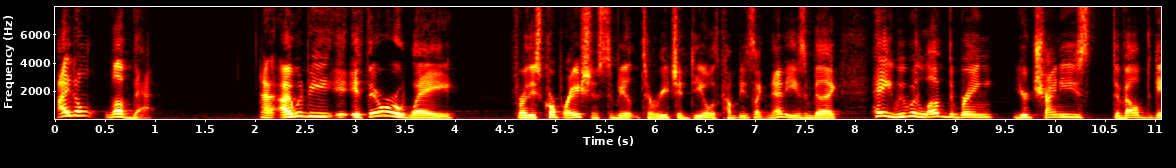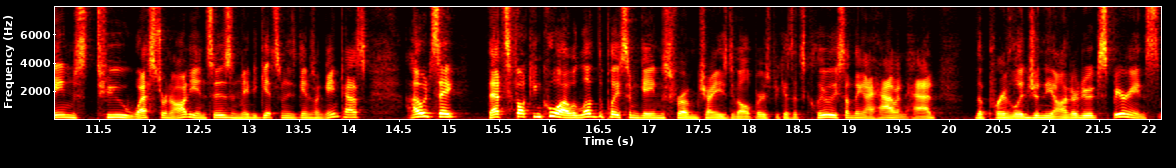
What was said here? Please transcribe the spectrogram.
I don't love that. I, I would be if there were a way for these corporations to be to reach a deal with companies like NetEase and be like, hey, we would love to bring your Chinese developed games to Western audiences and maybe get some of these games on Game Pass, I would say that's fucking cool. I would love to play some games from Chinese developers because it's clearly something I haven't had the privilege and the honor to experience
